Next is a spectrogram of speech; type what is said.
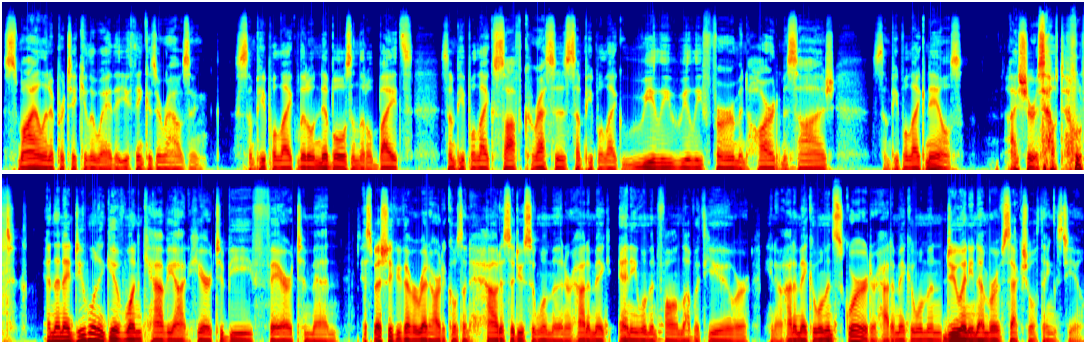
Smile in a particular way that you think is arousing. Some people like little nibbles and little bites. Some people like soft caresses. Some people like really, really firm and hard massage. Some people like nails. I sure as hell don't. And then I do want to give one caveat here to be fair to men, especially if you've ever read articles on how to seduce a woman or how to make any woman fall in love with you or, you know, how to make a woman squirt or how to make a woman do any number of sexual things to you.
